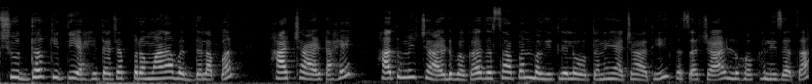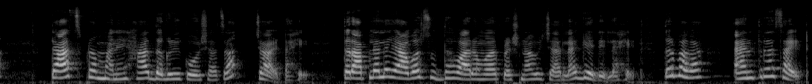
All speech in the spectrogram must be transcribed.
शुद्ध किती आहे त्याच्या प्रमाणाबद्दल आपण हा चार्ट आहे. हा तुम्ही चार्ट बघा. जसं आपण बघितलेलं होतं ना याच्या आधी तसा चार्ट लोह खनिजाचा त्याचप्रमाणे हा दगडी कोळशाचा चार्ट आहे. तर आपल्याला यावर सुद्धा वारंवार प्रश्न विचारल्या गेलेले आहेत. तर बघा अँथ्रासाईट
